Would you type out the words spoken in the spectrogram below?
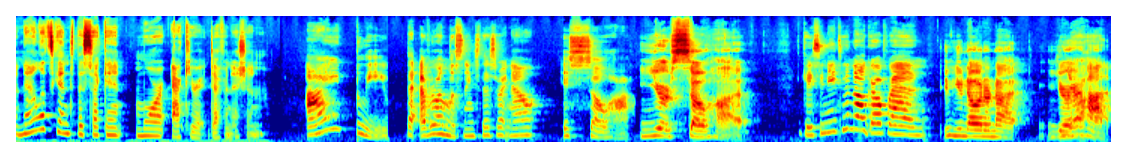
Now let's get into the second, more accurate definition. I believe that everyone listening to this right now is so hot. You're so hot. In case you need to know, girlfriend, If you know it or not, you're, you're hot. hot.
